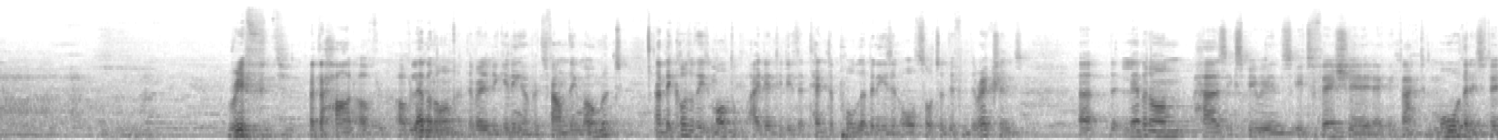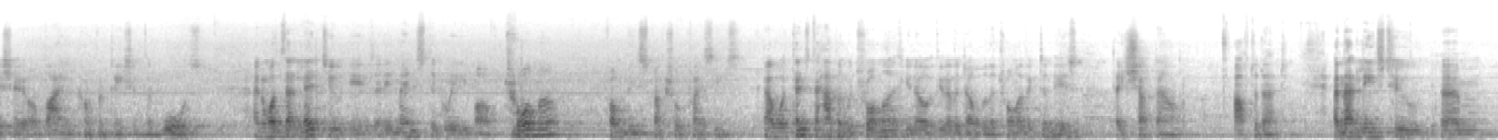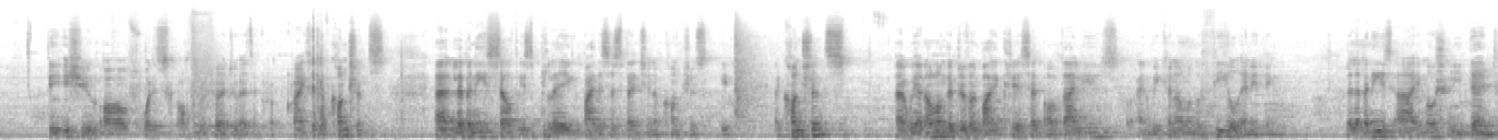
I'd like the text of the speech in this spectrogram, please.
uh, rift at the heart of, of Lebanon at the very beginning of its founding moment. And because of these multiple identities that tend to pull Lebanese in all sorts of different directions, uh, Lebanon has experienced its fair share, in fact, more than its fair share of violent confrontations and wars. And what that led to is an immense degree of trauma from these structural crises. Now, what tends to happen with trauma, if you know, if you've ever dealt with a trauma victim, is they shut down after that. And that leads to um, the issue of what is often referred to as a crisis of conscience. Uh, Lebanese self is plagued by the suspension of conscience. a conscience, uh, we are no longer driven by a clear set of values and we can no longer feel anything. The Lebanese are emotionally dead.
